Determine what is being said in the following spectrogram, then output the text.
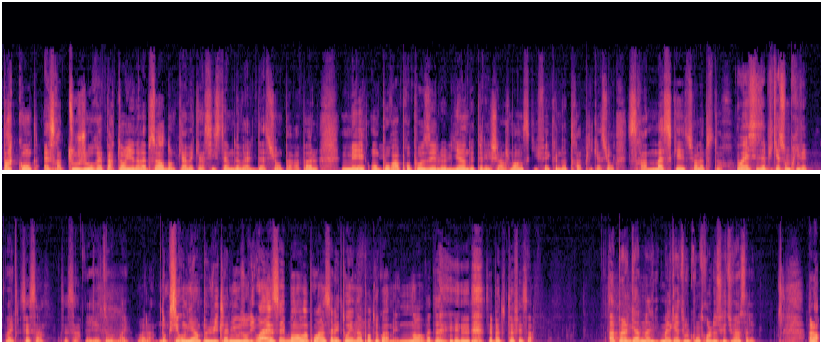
Par contre, elle sera toujours répertoriée dans l'App Store, donc avec un système de validation par Apple. Mais on pourra proposer le lien de téléchargement, ce qui fait que notre application sera masquée sur l'App Store. ouais, c'est des applications privées. Ouais, C'est ça, c'est ça. exactement. Ouais. Voilà. Donc si on lit un peu vite la news, on dit ouais c'est bon, on va pouvoir installer tout et n'importe quoi, mais non, en fait, c'est pas tout à fait ça. Apple garde mal- malgré tout le contrôle de ce que tu veux installer. Alors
